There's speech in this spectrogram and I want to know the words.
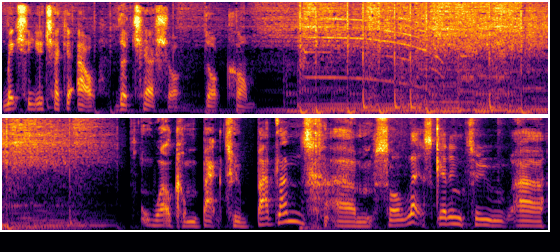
Make sure you check it out, thechairshot.com. welcome back to Badlands. Um, so let's get into uh,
